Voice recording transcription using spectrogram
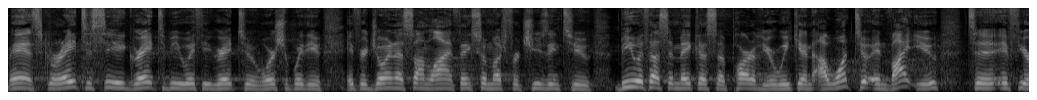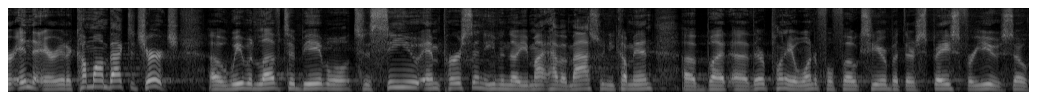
Man, it's great to see you, great to be with you, great to worship with you. If you're joining us online, thanks so much for choosing to be with us and make us a part of your weekend. I want to invite you to, if you're in the area, to come on back to church. Uh, we would love to be able to see you in person, even though you might have a mask when you come in. Uh, but uh, there are plenty of wonderful folks here, but there's space for you. So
